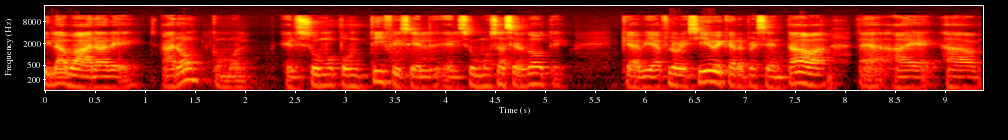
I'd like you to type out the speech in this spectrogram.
y la vara de Aarón como el, sumo pontífice, el, sumo sacerdote que había florecido y que representaba a,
